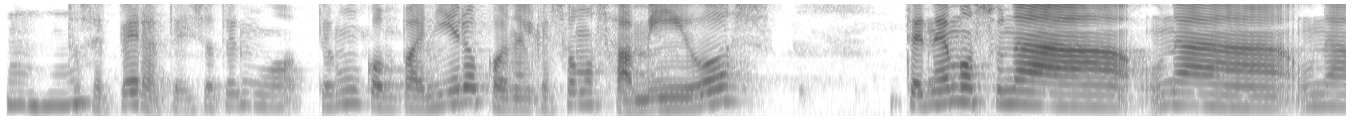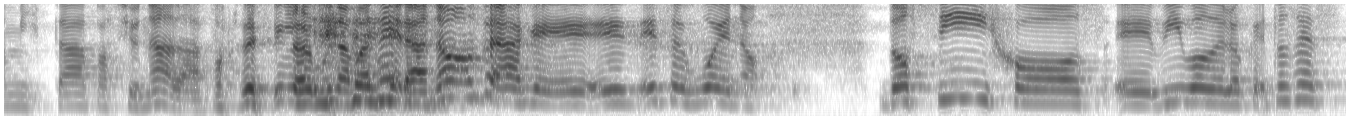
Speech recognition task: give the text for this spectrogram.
Entonces, espérate, yo tengo, tengo un compañero con el que somos amigos, tenemos una, una, una amistad apasionada, por decirlo de alguna manera, ¿no? O sea, que eso es bueno dos hijos, eh, vivo de lo que... Entonces,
